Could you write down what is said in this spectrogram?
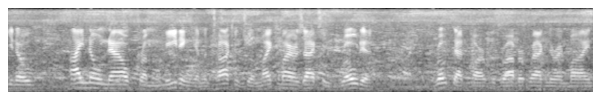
you know, I know now from meeting him and talking to him, Mike Myers actually wrote it, wrote that part with Robert Wagner in mind.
